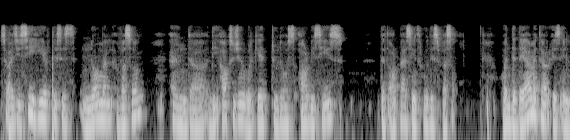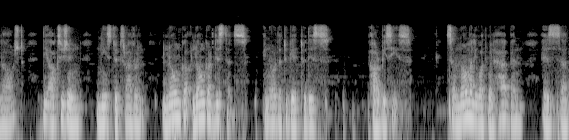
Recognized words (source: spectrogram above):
So as you see here, this is normal vessel and uh, the oxygen will get to those RBCs that are passing through this vessel. When the diameter is enlarged, the oxygen needs to travel longer, longer distance in order to get to these RBCs. So normally what will happen is that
